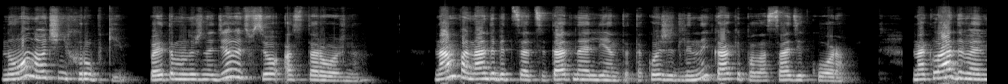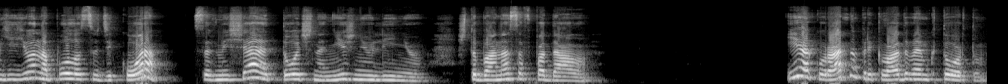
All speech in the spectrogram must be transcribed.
но он очень хрупкий, поэтому нужно делать все осторожно. Нам понадобится ацетатная лента такой же длины, как и полоса декора. Накладываем ее на полосу декора, совмещая точно нижнюю линию, чтобы она совпадала. И аккуратно прикладываем к торту.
